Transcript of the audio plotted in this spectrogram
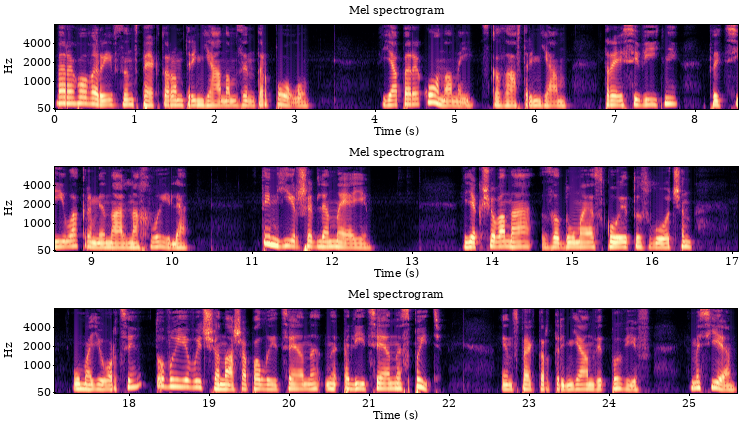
переговорив з інспектором Тріньяном з Інтерполу. Я переконаний, сказав Тріньян, Тресі Вітні це ціла кримінальна хвиля. Тим гірше для неї. Якщо вона задумає скоїти злочин у майорці, то виявить, що наша поліція не, поліція не спить. Інспектор Тріньян відповів: Месьє,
